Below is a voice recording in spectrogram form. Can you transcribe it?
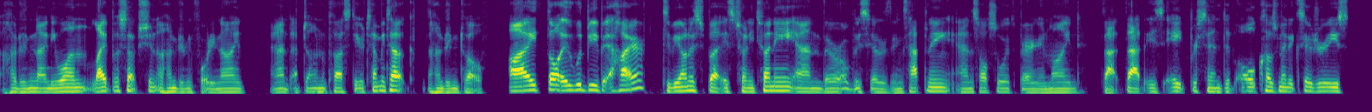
191, liposuction, 149, and abdominoplasty or tummy tuck, 112. I thought it would be a bit higher, to be honest, but it's 2020 and there are obviously other things happening. And it's also worth bearing in mind that that is 8% of all cosmetic surgeries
